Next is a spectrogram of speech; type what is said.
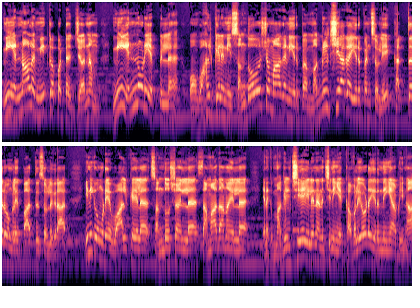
நீ என்னால மீட்கப்பட்ட ஜனம் நீ என்னுடைய பிள்ளை. உன் வாழ்க்கையில நீ சந்தோஷமாக நீ இருப்ப மகிழ்ச்சியாக இருப்பேன்னு சொல்லி கத்தர் உங்களை பார்த்து சொல்லுகிறார். இன்னைக்கு உங்களுடைய வாழ்க்கையில சந்தோஷம் இல்லை சமாதானம் இல்லை எனக்கு மகிழ்ச்சியே இல்லைன்னு நினைச்சு நீங்க கவலையோட இருந்தீங்க அப்படின்னா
